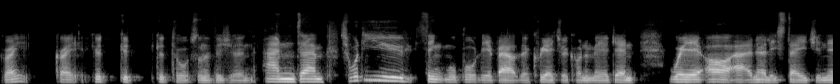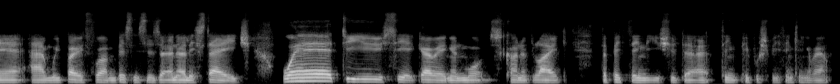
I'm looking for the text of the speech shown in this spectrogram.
great Great, good, good, good thoughts on the vision. And um, so, what do you think more broadly about the creator economy? Again, we are at an early stage in it, and we both run businesses at an early stage. Where do you see it going, and what's kind of like the big thing that you should uh, think people should be thinking about?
